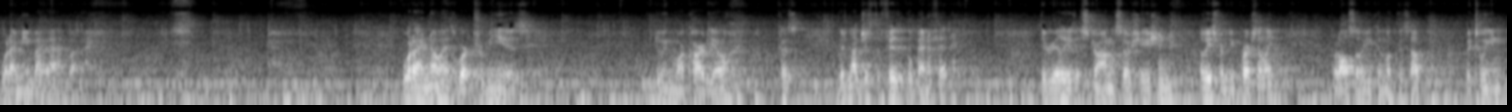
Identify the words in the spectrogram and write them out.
what I mean by that, but what I know has worked for me is doing more cardio because there's not just the physical benefit, there really is a strong association, at least for me personally, but also you can look this up between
